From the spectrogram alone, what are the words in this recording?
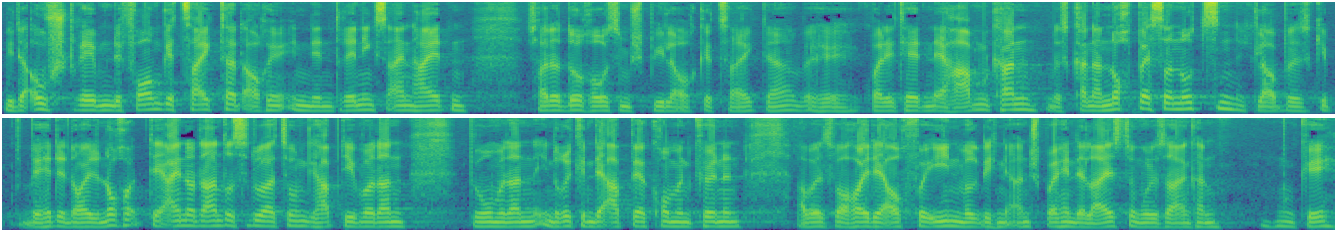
wieder aufstrebende Form gezeigt hat, auch in den Trainingseinheiten. Das hat er durchaus im Spiel auch gezeigt, ja, welche Qualitäten er haben kann. Das kann er noch besser nutzen. Ich glaube, es gibt, wir hätten heute noch die eine oder andere Situation gehabt, die wir dann, wo wir dann in Rücken der Abwehr kommen können. Aber es war heute auch für ihn wirklich eine ansprechende Leistung, wo er sagen kann, okay,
